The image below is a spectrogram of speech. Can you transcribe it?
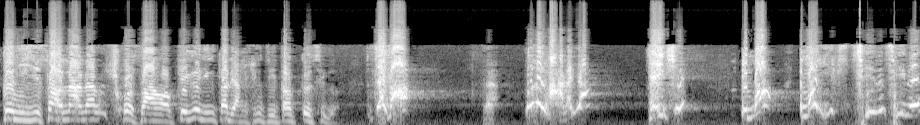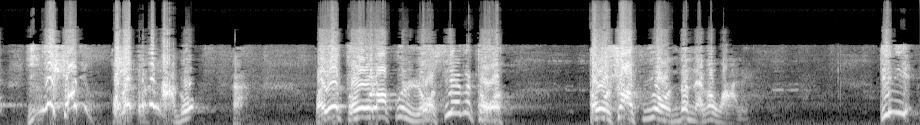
跟你上那那个缺伤哦，给个人他良心最当都是个。在啥？哎，我在哪个家？在一起。一忙一忙一亲着亲来，一个小人，我们不能哪个啊？我要多了过六三个多多小子哦，你到哪个挖嘞？弟弟，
